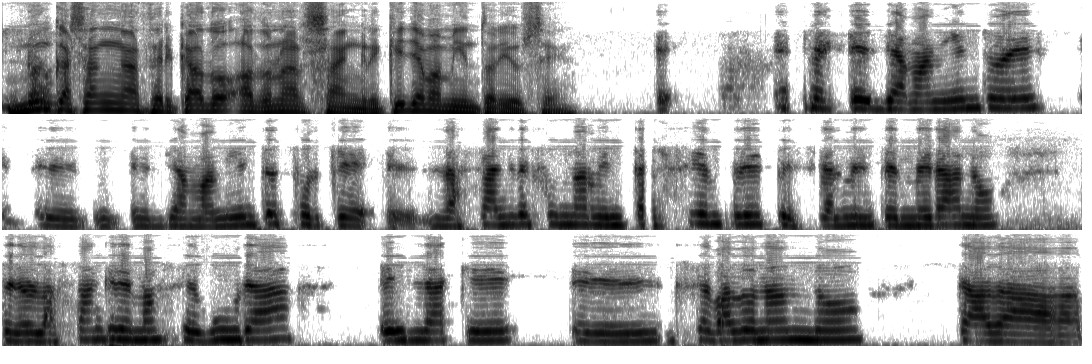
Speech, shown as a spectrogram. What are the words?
nunca se han acercado a donar sangre, ¿qué llamamiento haría usted? El llamamiento es eh, el llamamiento es porque eh, la sangre es fundamental siempre, especialmente en verano, pero la sangre más segura es la que eh, se va donando cada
